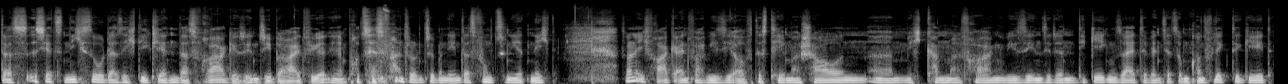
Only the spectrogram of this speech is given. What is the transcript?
Das ist jetzt nicht so, dass ich die Klienten das frage, sind sie bereit für ihren Prozess Verantwortung zu übernehmen? Das funktioniert nicht, sondern ich frage einfach, wie sie auf das Thema schauen. Ähm, ich kann mal fragen, wie sehen sie denn die Gegenseite, wenn es jetzt um Konflikte geht?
